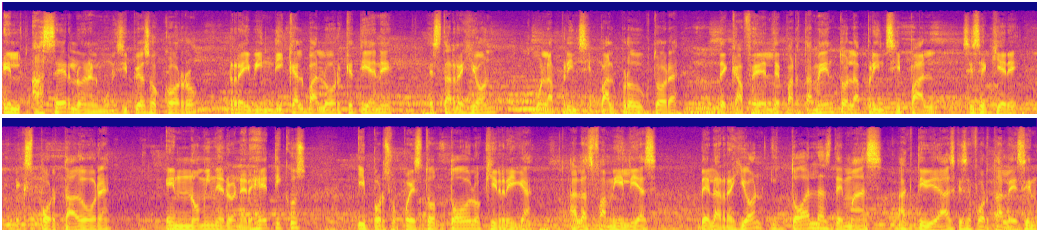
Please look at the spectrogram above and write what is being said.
el hacerlo en el municipio de Socorro reivindica el valor que tiene esta región como la principal productora de café del departamento, la principal, si se quiere, exportadora en no mineroenergéticos y por supuesto todo lo que irriga a las familias de la región y todas las demás actividades que se fortalecen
